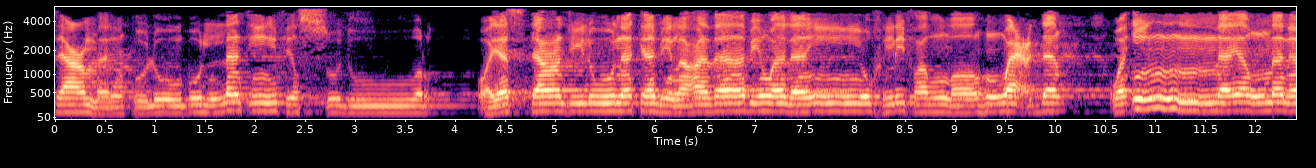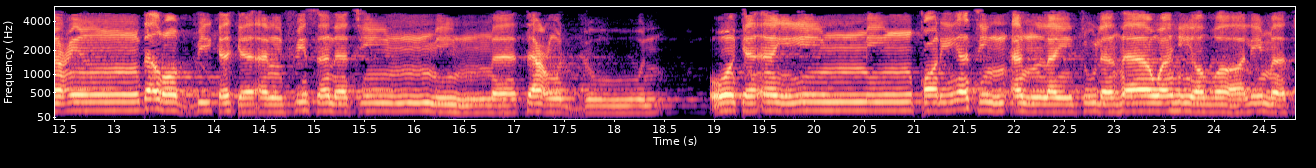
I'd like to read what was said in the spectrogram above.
تعمى القلوب التي في الصدور. ويستعجلونك بالعذاب ولن يخلف الله وعده وإن يوما عند ربك كألف سنة مما تعدون وكأين من قرية أمليت لها وهي ظالمة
